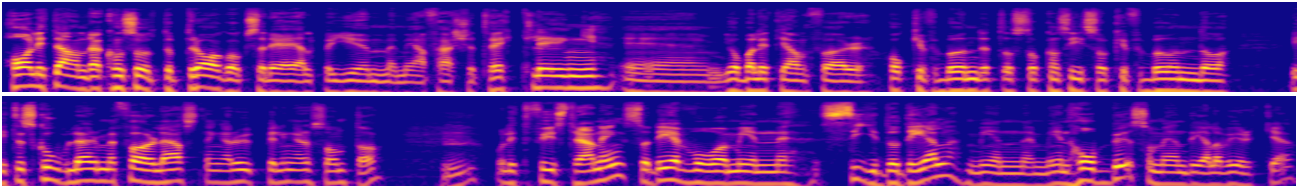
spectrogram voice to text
har lite andra konsultuppdrag också där jag hjälper gym med affärsutveckling. Eh, jobbar lite grann för Hockeyförbundet och Stockholms ishockeyförbund och lite skolor med föreläsningar och utbildningar och sånt då. Mm. Och lite fysträning. Så det var min sidodel, min, min hobby som är en del av yrket.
